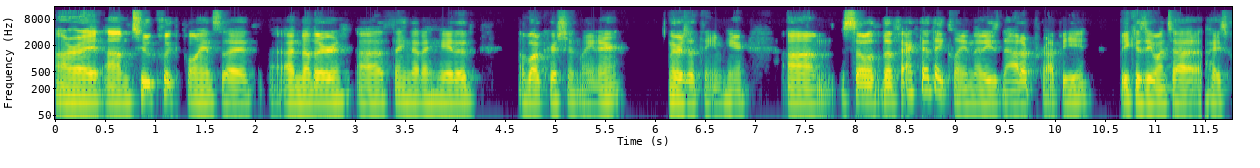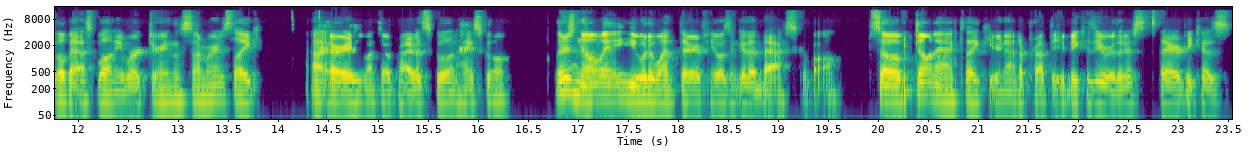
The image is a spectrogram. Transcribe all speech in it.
All right, um, two quick points. I another uh thing that I hated about Christian Laettner. There's a theme here. Um, so the fact that they claim that he's not a preppy because he went to high school basketball and he worked during the summers, like, uh, or he went to a private school in high school. There's no way he would have went there if he wasn't good at basketball. So don't act like you're not a preppy because you were just there because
